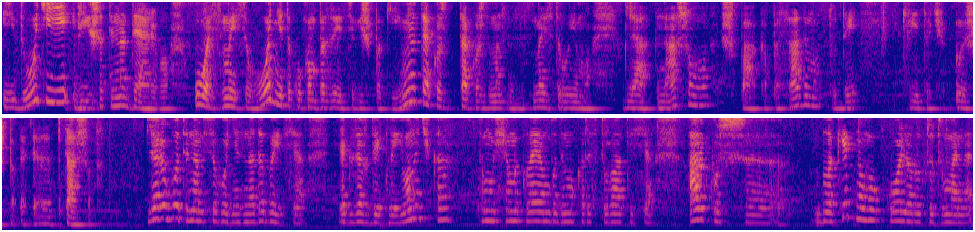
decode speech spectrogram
і йдуть її вішати на дерево. Ось ми сьогодні таку композицію і шпаківню також, також змайструємо для нашого шпака. Посадимо туди квіточок, шп- е, е, пташок. Для роботи нам сьогодні знадобиться, як завжди, клейоночка, тому що ми клеєм будемо користуватися. Аркуш е, блакитного кольору. Тут у мене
